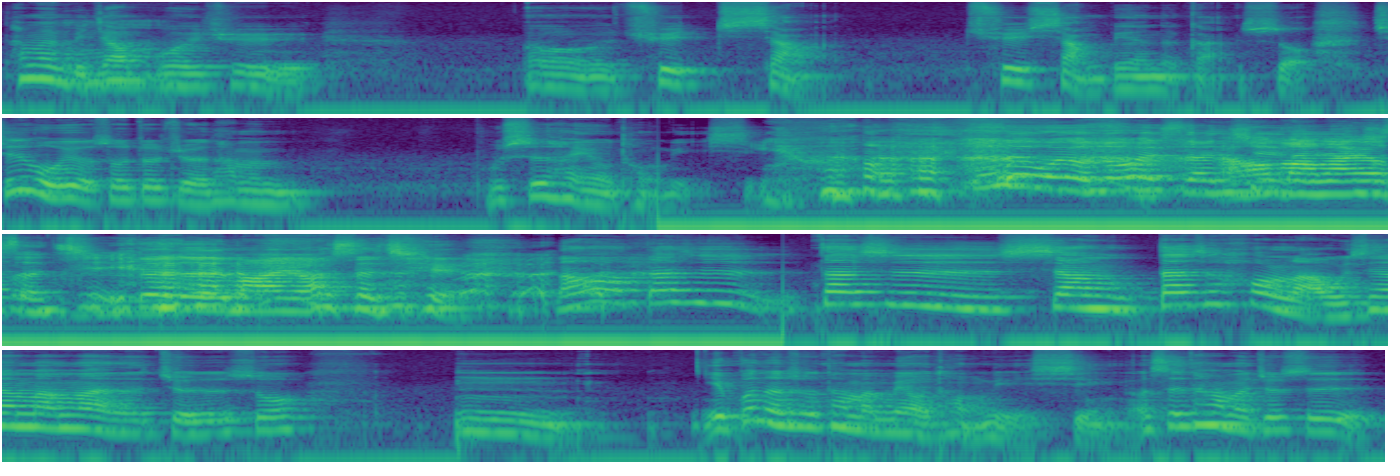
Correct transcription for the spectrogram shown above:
他们比较不会去，呃，去想，去想别人的感受。其实我有时候就觉得他们不是很有同理心，就是我有时候会生气，妈妈又生气，对对，妈妈又要生气。然后，但是，但是像，但是后来，我现在慢慢的觉得说，嗯，也不能说他们没有同理心，而是他们就是，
